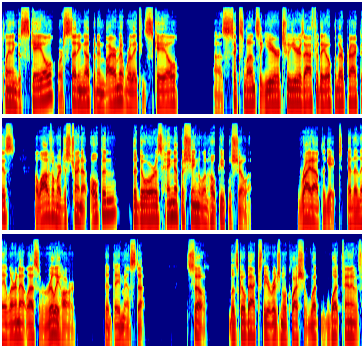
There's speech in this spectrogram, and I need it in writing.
planning to scale or setting up an environment where they can scale uh, six months, a year, two years after they open their practice. A lot of them are just trying to open the doors, hang up a shingle, and hope people show up right out the gate. And then they learn that lesson really hard that they messed up. So let's go back to the original question. What what kind of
